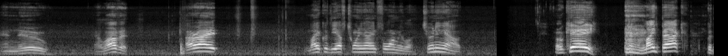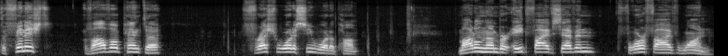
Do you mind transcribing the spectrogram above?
and new. I love it. All right. Mike with the F29 formula. Tuning out. Okay. Mike back with the finished Volvo Penta freshwater seawater pump. Model number 857451.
